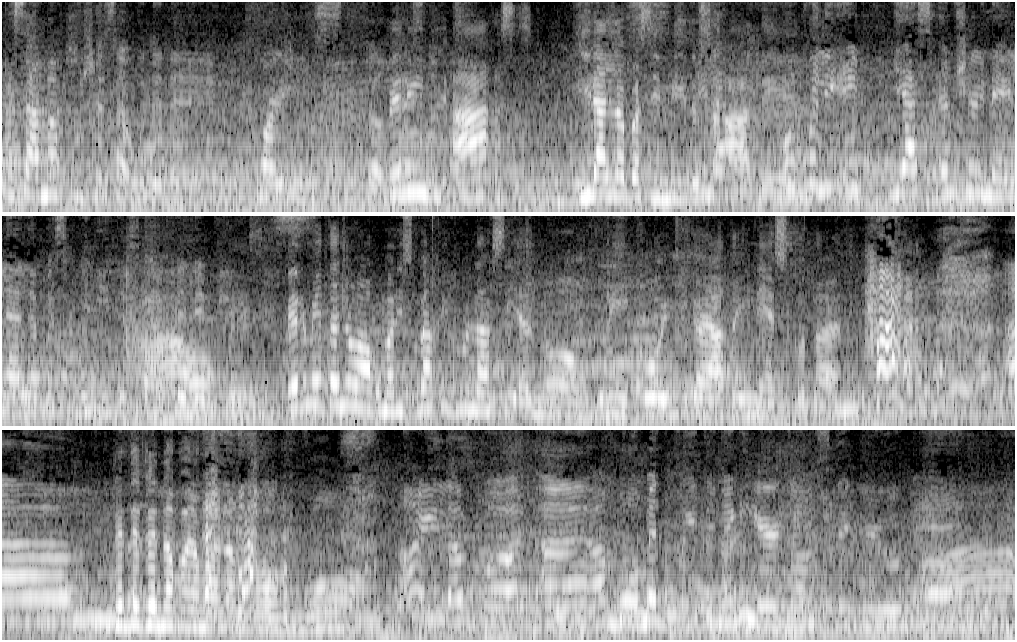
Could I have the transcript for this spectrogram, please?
kasama po siya sa Udine Far East Film Pero hindi, ah, kasi ilalabas din dito sa Ila- atin. Hopefully, eh, yes, I'm sure na ilalabas po dito sa Ah, okay. Philippines. Pero may tanong ako, Maris, bakit wala si ano, Rico, hindi ka yata ineskotan? um, ganda-ganda pa naman ang gown mo. okay lang po. Ah, a moment po ito ng Here Comes the Groom. And, Ah,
